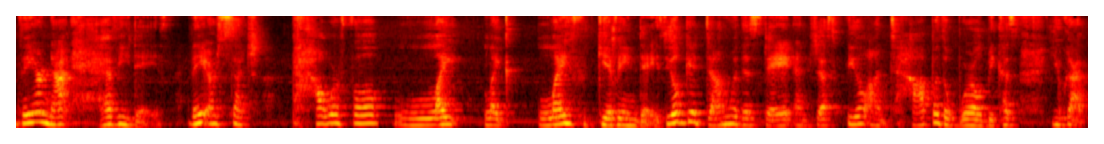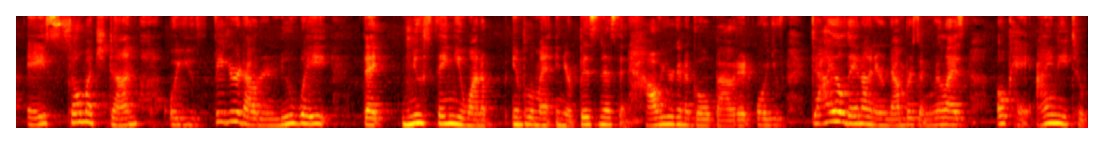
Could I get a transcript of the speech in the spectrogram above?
they are not heavy days. They are such powerful, light like life giving days. You'll get done with this day and just feel on top of the world because you got A, so much done, or you figured out a new way, that new thing you want to implement in your business and how you're going to go about it, or you've dialed in on your numbers and realized, okay, I need to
